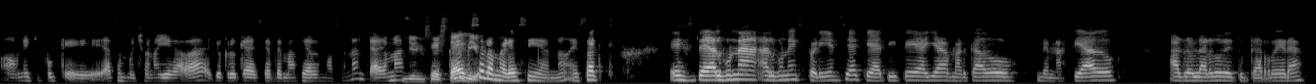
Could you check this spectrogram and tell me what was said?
a un equipo que hace mucho no llegaba, yo creo que ha de ser demasiado emocionante. Además, y en su estadio. se lo merecían, ¿no? Exacto. Este, ¿alguna, ¿Alguna experiencia que a ti te haya marcado demasiado a lo largo de tu carrera?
